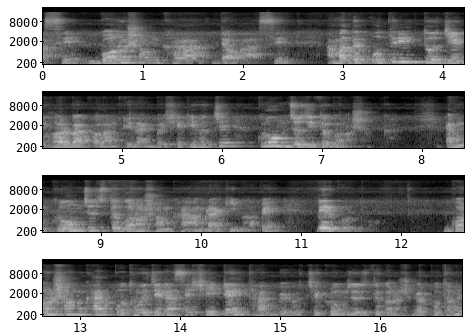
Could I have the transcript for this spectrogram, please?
আছে, গণসংখ্যা দেওয়া আছে। আমাদের অতিরিক্ত যে ঘর বা কলামটি লাগবে সেটি হচ্ছে ক্রমযোজিত গণসংখ্যা। এখন ক্রমযোজিত গণসংখ্যা আমরা কীভাবে বের করব? গণসংখ্যার প্রথমে যেটা আছে সেটাই থাকবে হচ্ছে ক্রমযোজিত গণসংখ্যার প্রথমে।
